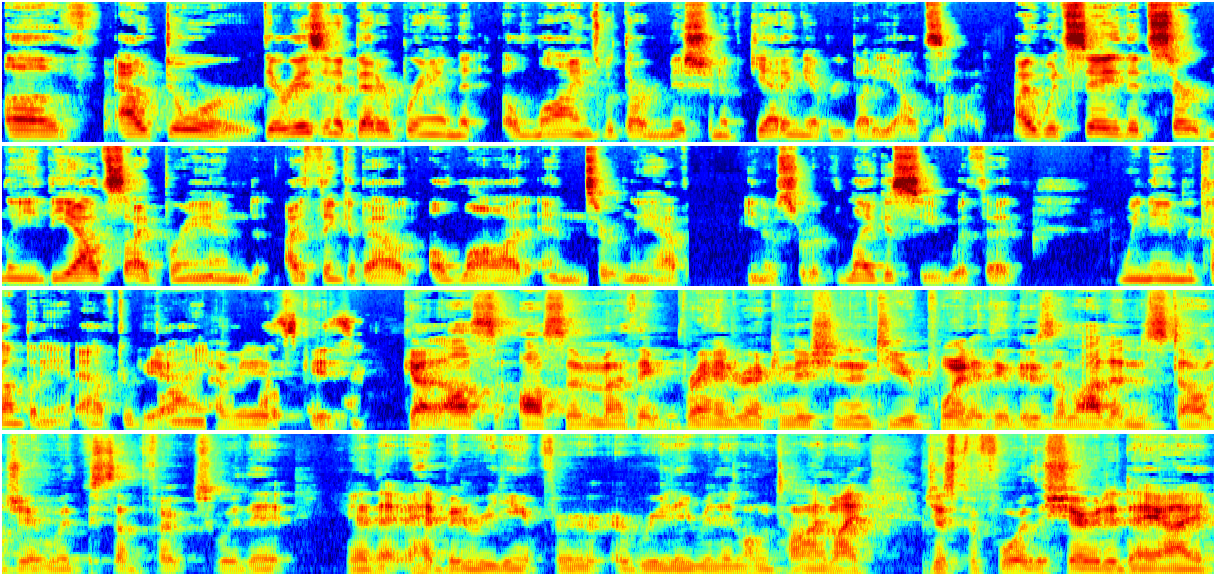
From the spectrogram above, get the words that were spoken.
of outdoor, there isn't a better brand that aligns with our mission of getting everybody outside. I would say that certainly the outside brand I think about a lot and certainly have, you know, sort of legacy with it we named the company after yeah, buying. I mean, it's, it's got awesome, awesome, I think, brand recognition. And to your point, I think there's a lot of nostalgia with some folks with it, you know, that had been reading it for a really, really long time. I just before the show today, I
